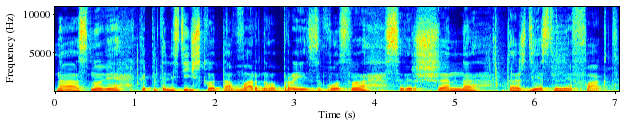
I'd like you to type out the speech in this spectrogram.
На основе капиталистического товарного производства совершенно тождественный факт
